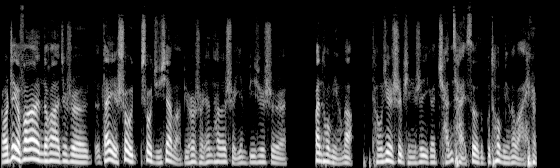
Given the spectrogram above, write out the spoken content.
然后这个方案的话，就是咱也受受局限嘛，比如说首先它的水印必须是。半透明的腾讯视频是一个全彩色的不透明的玩意儿，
